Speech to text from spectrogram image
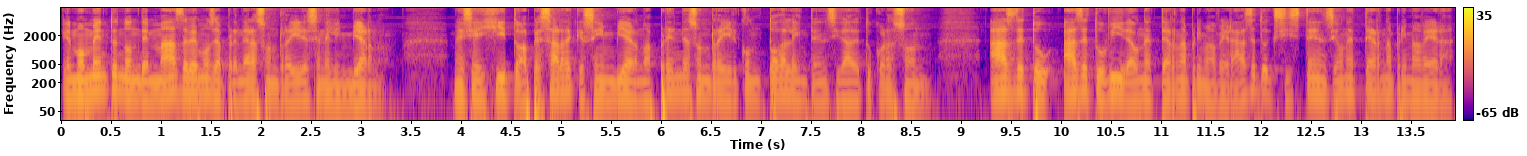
el momento en donde más debemos de aprender a sonreír es en el invierno. Me decía, hijito, a pesar de que sea invierno, aprende a sonreír con toda la intensidad de tu corazón. Haz de, tu, haz de tu vida una eterna primavera, haz de tu existencia una eterna primavera.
